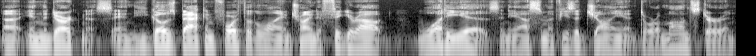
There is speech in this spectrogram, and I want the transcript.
uh, in the darkness, and he goes back and forth with the lion, trying to figure out what he is. And he asks him if he's a giant or a monster. And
